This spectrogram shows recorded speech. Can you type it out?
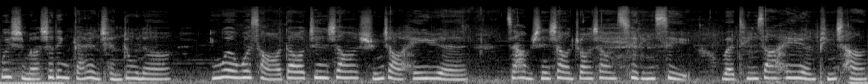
为什么要设定感染程度呢？因为我想要到镇上寻找黑人，在他们身上装上窃听器，我来听一下黑人平常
